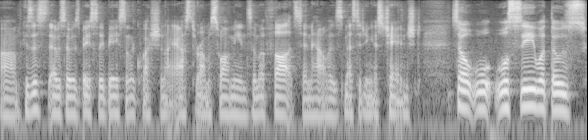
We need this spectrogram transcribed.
because this episode is basically based on the question I asked Ramaswamy and some of thoughts and how his messaging has changed. So we'll, we'll see what those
